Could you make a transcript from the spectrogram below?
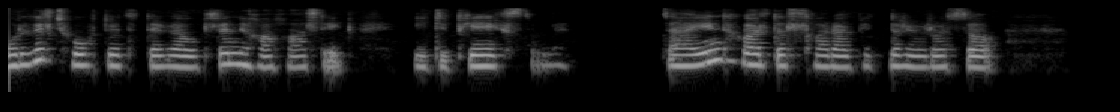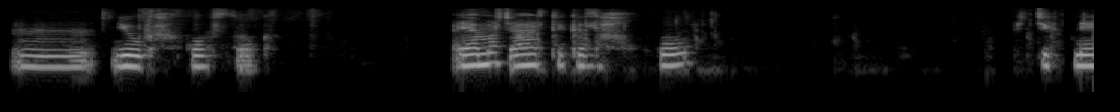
үргэлж хүүхдүүдтэйгээ өглөөнийхөө хоолыг идэггээ гэсэн байна. За энэ тохиолдолд болохоор бид нар ерөөсөө юуг авахгүй гэсэн үг. Ямар ч артикл авахгүй бичигднэ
